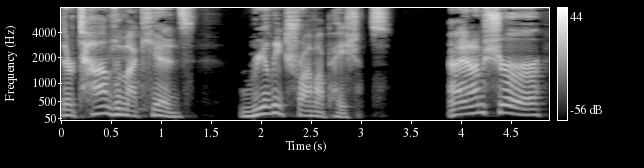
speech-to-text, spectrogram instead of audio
there are times when my kids really try my patience. And I'm sure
